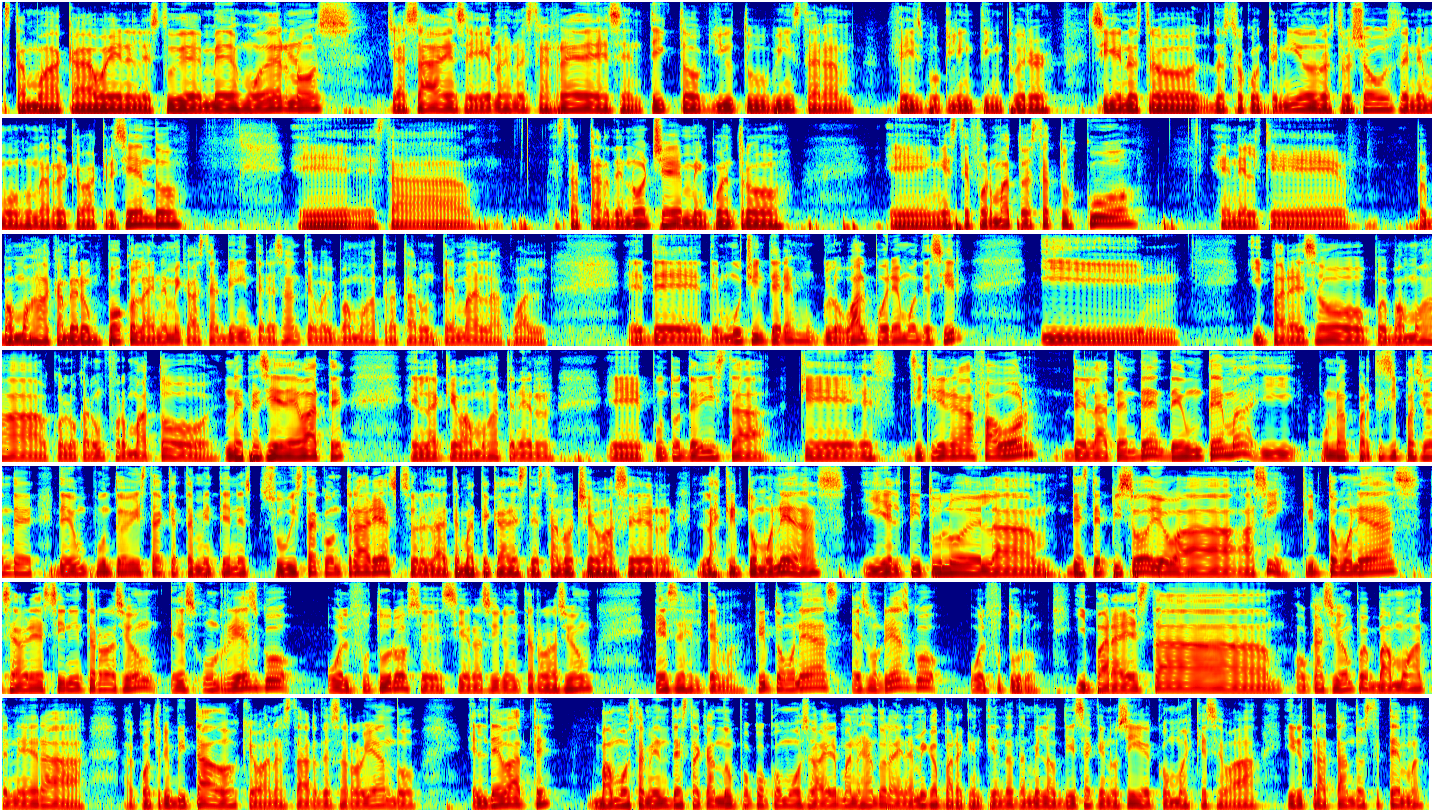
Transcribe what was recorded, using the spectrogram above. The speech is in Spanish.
Estamos acá hoy en el estudio de medios modernos. Ya saben, seguirnos en nuestras redes, en TikTok, YouTube, Instagram, Facebook, LinkedIn, Twitter. Sigue nuestro, nuestro contenido, nuestros shows. Tenemos una red que va creciendo. Eh, esta, esta tarde noche me encuentro en este formato de status quo en el que pues vamos a cambiar un poco la dinámica, va a estar bien interesante. Hoy vamos a tratar un tema en la cual es de, de mucho interés global, podríamos decir, y, y, para eso pues vamos a colocar un formato, una especie de debate en la que vamos a tener eh, puntos de vista que si quieren a favor de la de un tema y una participación de, de, un punto de vista que también tiene su vista contraria sobre la temática de, esta noche va a ser las criptomonedas. Y el título de, la, de este episodio va así, criptomonedas, se abre signo de interrogación, es un riesgo o el futuro, se cierra signo de interrogación, ese es el tema. Criptomonedas, ¿es un riesgo o el futuro? Y para esta ocasión, pues vamos a tener a, cuatro invitados que van a estar desarrollando el debate. Vamos también destacando un poco cómo se va a ir manejando la dinámica para que entienda también la audiencia que nos sigue cómo es que se va a ir tratando este tema.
